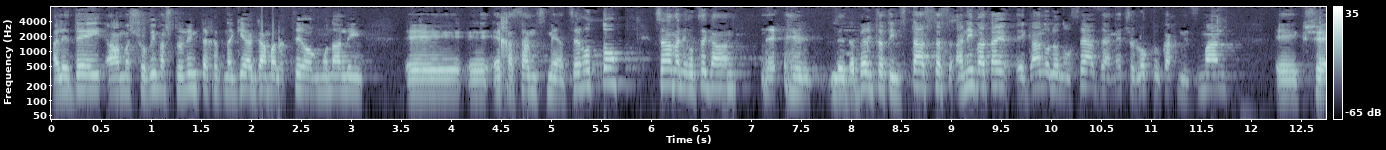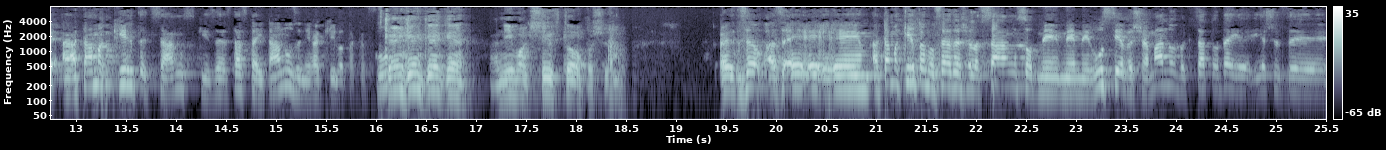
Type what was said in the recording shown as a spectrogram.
על ידי המשובים השליליים, תכף נגיע גם על הציר ההורמונלי, אה, איך ה SARMs מייצר אותו. עכשיו אני רוצה גם לדבר קצת עם סטאס, אני ואתה הגענו לנושא הזה, האמת שלא כל כך מזמן, אה, כשאתה מכיר את SARMs, כי זה סטאס אתה איתנו, זה נראה כאילו אתה קפוא. כן, כן, כן, כן, אני מקשיב טוב פשוט. אה, זהו, אז אה, אה, אתה מכיר את הנושא הזה של ה SARMs עוד מרוסיה ושמענו, וקצת, אתה יודע, יש איזה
